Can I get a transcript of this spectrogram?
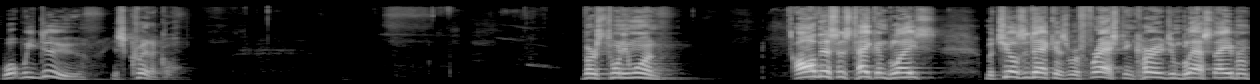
what we do is critical. Verse 21. All this has taken place Melchizedek has refreshed, encouraged, and blessed Abram.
